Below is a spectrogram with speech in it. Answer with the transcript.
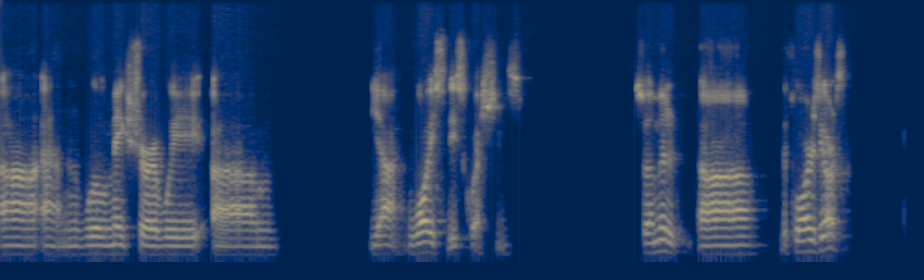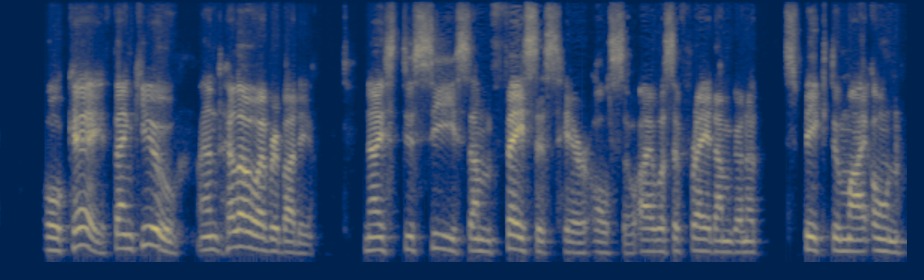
uh, and we'll make sure we um, yeah voice these questions. So Emil, uh, the floor is yours. Okay, thank you. And hello, everybody. Nice to see some faces here also. I was afraid I'm to speak to my own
